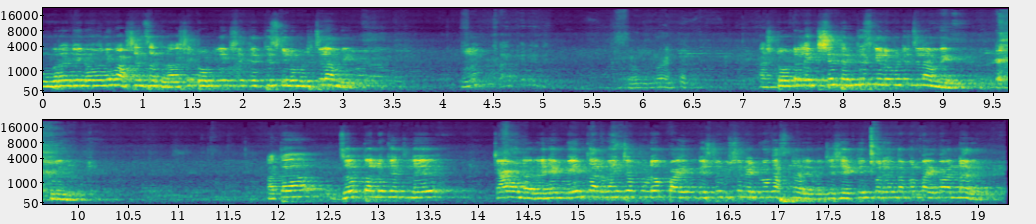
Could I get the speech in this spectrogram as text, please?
उमराजी नऊ आणि वाशन सतरा अशी टोटल एकशे तेहतीस किलोमीटरची लांबी अशी टोटल एकशे तेहतीस किलोमीटरची लांबी आहे. आता जत तालुक्यातले काय होणार आहे? हे मेन कालव्यांच्या पुढं पाईप डिस्ट्रीब्युशन नेटवर्क असणार आहे म्हणजे शेतीपर्यंत आपण पाईप आणणार आहे.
